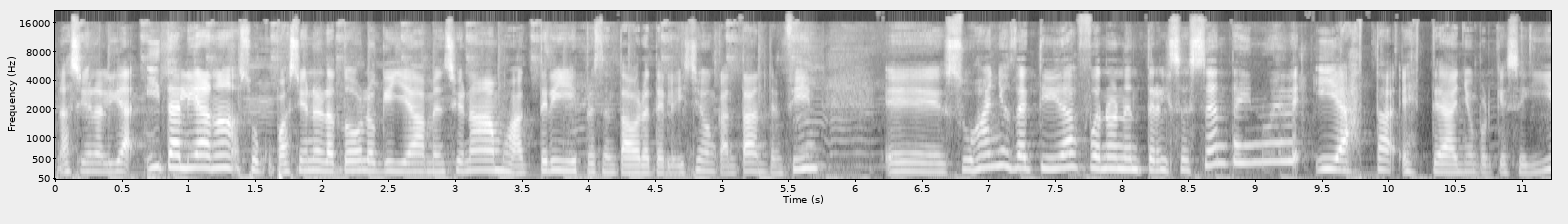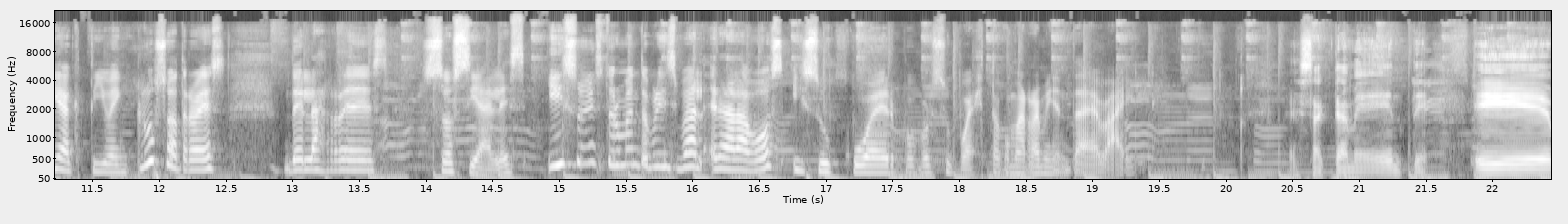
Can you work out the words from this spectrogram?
nacionalidad italiana, su ocupación era todo lo que ya mencionábamos, actriz, presentadora de televisión, cantante, en fin. Eh, sus años de actividad fueron entre el 69 y hasta este año, porque seguía activa incluso a través de las redes sociales. Y su instrumento principal era la voz y su cuerpo, por supuesto, como herramienta de baile. Exactamente. Eh,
